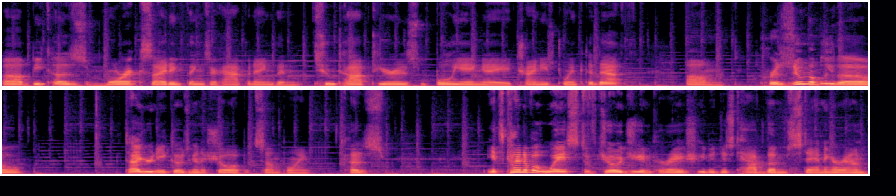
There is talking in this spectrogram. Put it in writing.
uh, because more exciting things are happening than two top tiers bullying a Chinese twink to death. Um, presumably, though, Tiger Nico is going to show up at some point, because it's kind of a waste of Joji and Kureishi to just have them standing around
